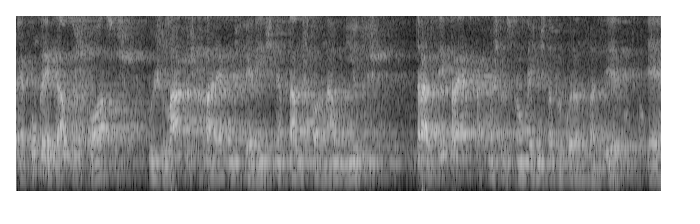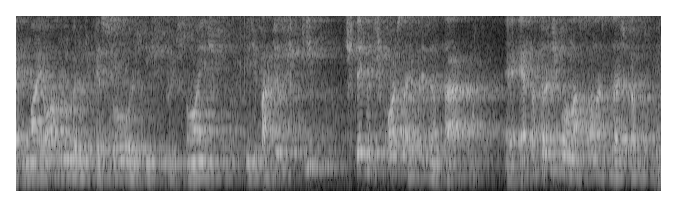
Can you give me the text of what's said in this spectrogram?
é, congregar os esforços, os lados que parecem diferentes, tentá-los tornar unidos, trazer para essa construção que a gente está procurando fazer é, o maior número de pessoas, de instituições e de partidos que estejam dispostos a representar é, essa transformação na cidade de Cabo Frio,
